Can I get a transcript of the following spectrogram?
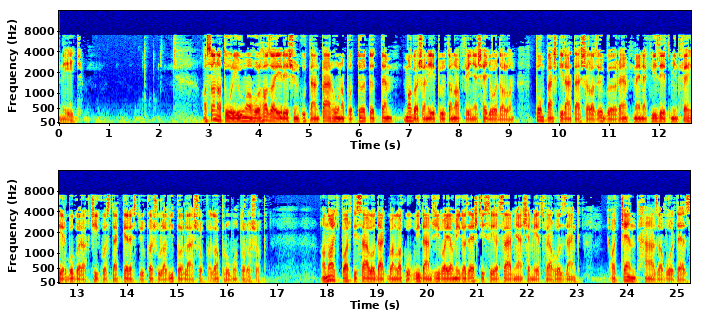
4. A szanatórium, ahol hazaérésünk után pár hónapot töltöttem, magasan épült a napfényes hegyoldalon, pompás kilátással az öbölre, melynek vizét, mint fehér bogarak csíkozták keresztül kasul a vitorlások, az apró motorosok. A nagy parti szállodákban lakók vidám zsivaja még az esti szél szárnyán sem ért fel hozzánk. A csend volt ez,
